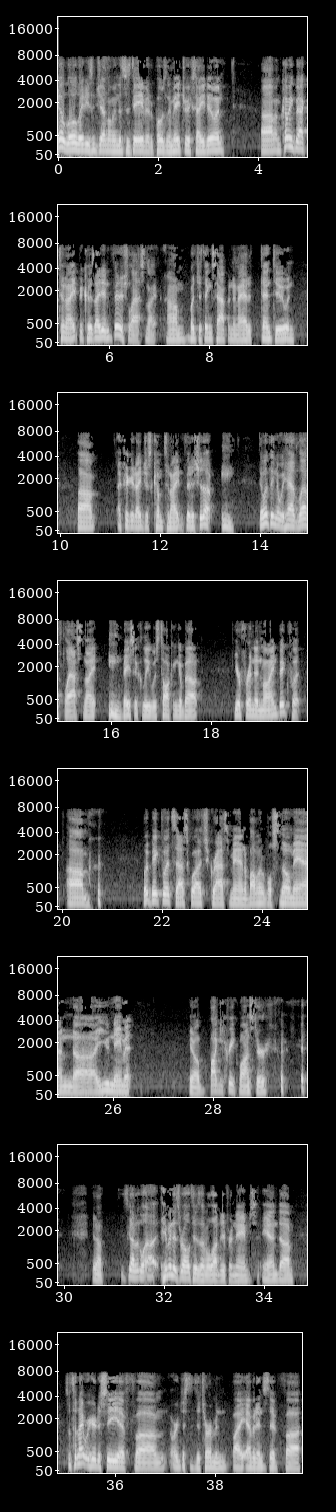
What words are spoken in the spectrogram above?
Hello, ladies and gentlemen. This is David, opposing the Matrix. How you doing? Um, I'm coming back tonight because I didn't finish last night. Um, a bunch of things happened and I had to tend to, and um, I figured I'd just come tonight and finish it up. the only thing that we had left last night, basically, was talking about your friend and mine, Bigfoot. Um, what Bigfoot, Sasquatch, Grassman, Abominable Snowman, uh, you name it. You know, Boggy Creek Monster. you know, he's got a lot, him and his relatives have a lot of different names. And, um, so tonight we're here to see if, um, or just to determine by evidence if, uh,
